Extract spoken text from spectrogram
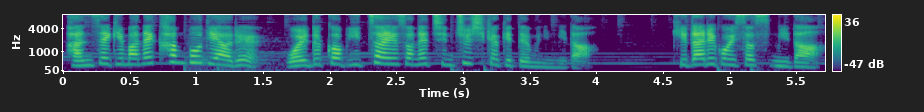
반세기 만에 캄보디아를 월드컵 2차 예선에 진출시켰기 때문입니다. 기다리고 있었습니다.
